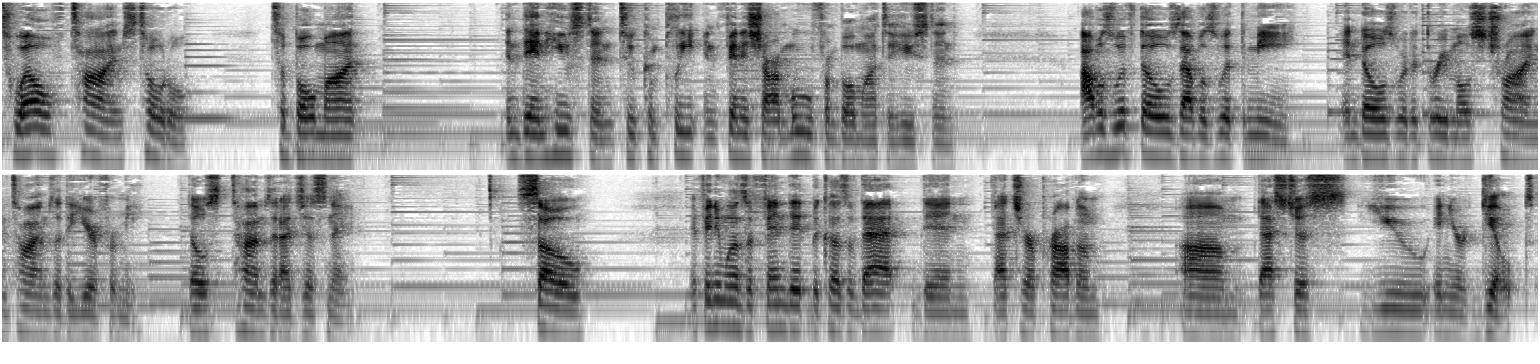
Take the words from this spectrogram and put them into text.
12 times total to Beaumont and then Houston to complete and finish our move from Beaumont to Houston. I was with those that was with me, and those were the three most trying times of the year for me. Those times that I just named. So, if anyone's offended because of that, then that's your problem. Um, that's just you and your guilt.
